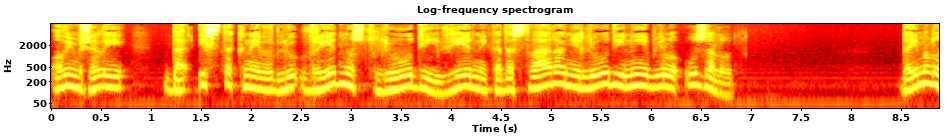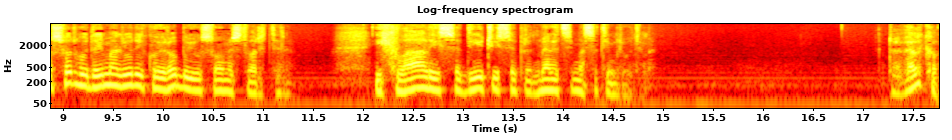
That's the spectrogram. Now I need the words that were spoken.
ovim želi da istakne vrijednost ljudi, vjernika, da stvaranje ljudi nije bilo uzalud. Da imalo svrhu da ima ljudi koji robuju u svome stvoritelju. I hvali se, diči se pred melecima sa tim ljudima. To je veliko.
